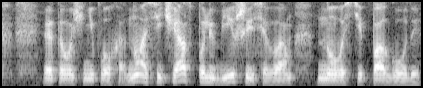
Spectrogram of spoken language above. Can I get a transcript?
Это очень неплохо. Ну а сейчас полюбившиеся вам новости погоды.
